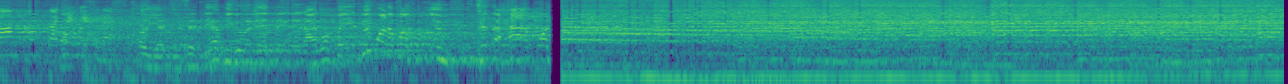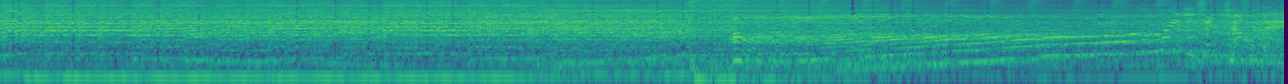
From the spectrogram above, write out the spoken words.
phenomenal. So I can't wait for that. Oh, yes, he said they'll be doing their thing tonight. Well, fans, we want to welcome you to the High One. Ladies and gentlemen,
